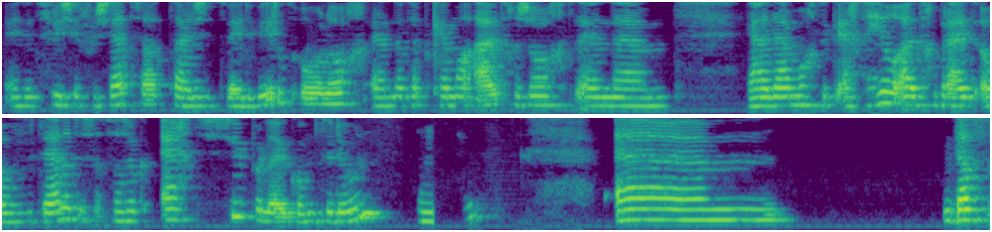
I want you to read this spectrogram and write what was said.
in het Friese verzet zat tijdens de Tweede Wereldoorlog. En dat heb ik helemaal uitgezocht. En um, ja, daar mocht ik echt heel uitgebreid over vertellen. Dus dat was ook echt super leuk om te doen. Um, dat,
